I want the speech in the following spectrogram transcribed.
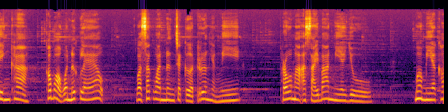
จริงค่ะ เขาบอกว่านึกแล้ว ว่าสักวันหนึ่งจะเกิดเรื่องอย่างนี้ ราะว่ามาอาศัยบ้านเมียอยู่ เมื่อเมียเขา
